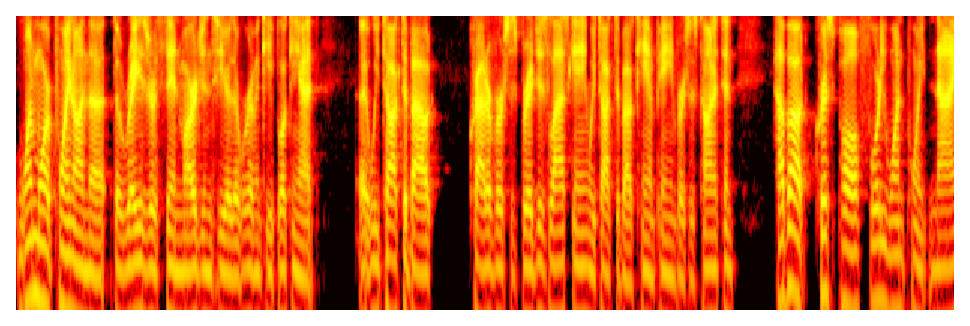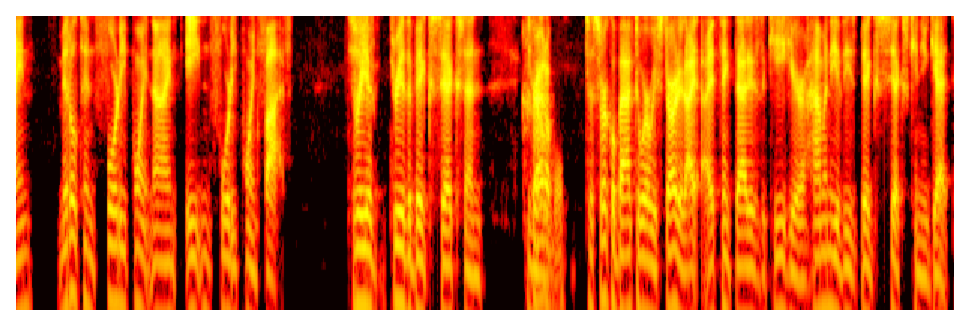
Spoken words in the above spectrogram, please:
one more point on the the razor thin margins here that we're going to keep looking at. Uh, we talked about Crowder versus Bridges last game. We talked about Cam Payne versus Connaughton. How about Chris Paul forty one point nine, Middleton forty point nine, Ayton forty point five. Three of three of the big six, and incredible. Know, to circle back to where we started, I, I think that is the key here. How many of these big six can you get?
